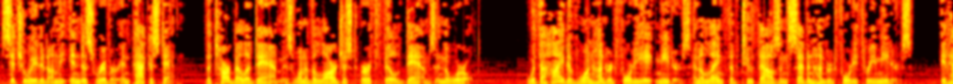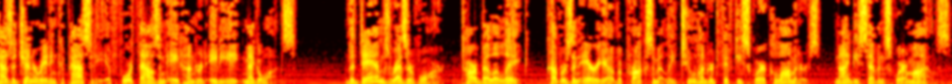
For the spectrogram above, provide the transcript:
Situated on the Indus River in Pakistan, the Tarbela Dam is one of the largest earth-filled dams in the world. With a height of 148 meters and a length of 2,743 meters, it has a generating capacity of 4,888 megawatts. The dam's reservoir, Tarbela Lake, covers an area of approximately 250 square kilometers, 97 square miles.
